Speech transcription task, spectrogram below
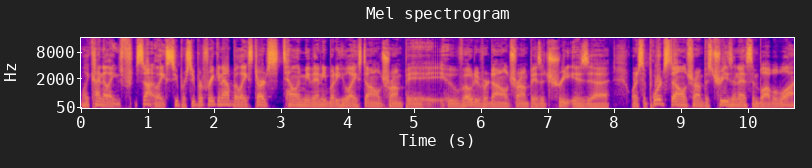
like kind of like it's not like super super freaking out but like starts telling me that anybody who likes Donald Trump eh, who voted for Donald Trump is a treat is uh or supports Donald Trump is treasonous and blah blah blah.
